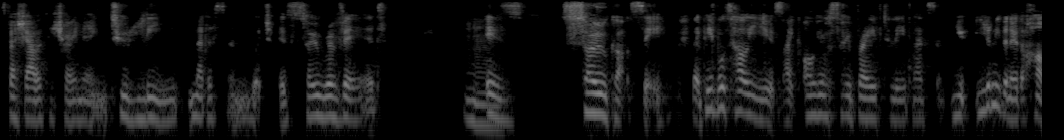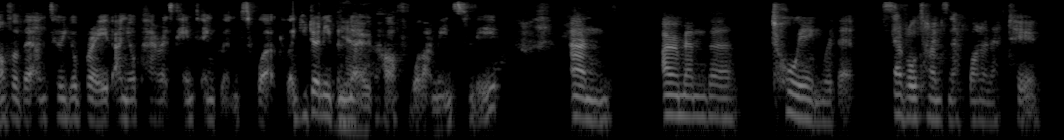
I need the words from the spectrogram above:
speciality training, to leave medicine, which is so revered, Mm. is so gutsy. Like people tell you it's like, oh, you're so brave to leave medicine. You you don't even know the half of it until you're brave and your parents came to England to work. Like you don't even know the half of what that means to leave. And I remember toying with it several times in F1 and F2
